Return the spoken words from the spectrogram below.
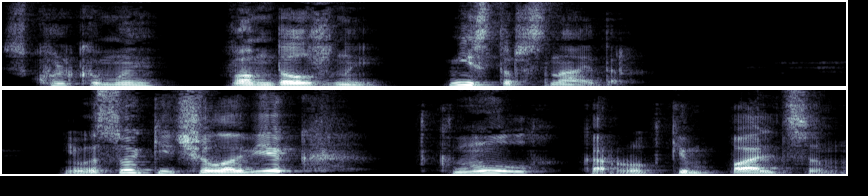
«Сколько мы вам должны, мистер Снайдер?» Невысокий человек ткнул коротким пальцем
